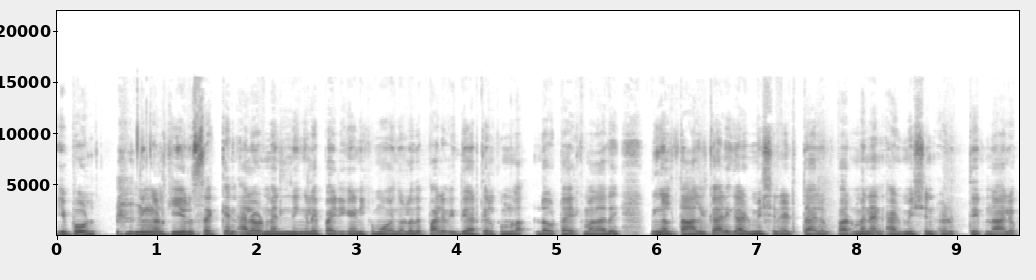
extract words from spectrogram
ഇപ്പോൾ നിങ്ങൾക്ക് ഈ ഒരു സെക്കൻഡ് അലോട്ട്മെന്റിൽ നിങ്ങളെ പരിഗണിക്കുമോ എന്നുള്ളത് പല വിദ്യാർത്ഥികൾക്കുമുള്ള ഡൗട്ടായിരിക്കും അതായത് നിങ്ങൾ താൽക്കാലിക അഡ്മിഷൻ എടുത്താലും പെർമനന്റ് അഡ്മിഷൻ എടുത്തിരുന്നാലും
